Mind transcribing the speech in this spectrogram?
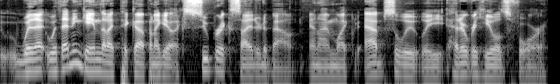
with with any game that I pick up and I get like super excited about, and I'm like absolutely head over heels for,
